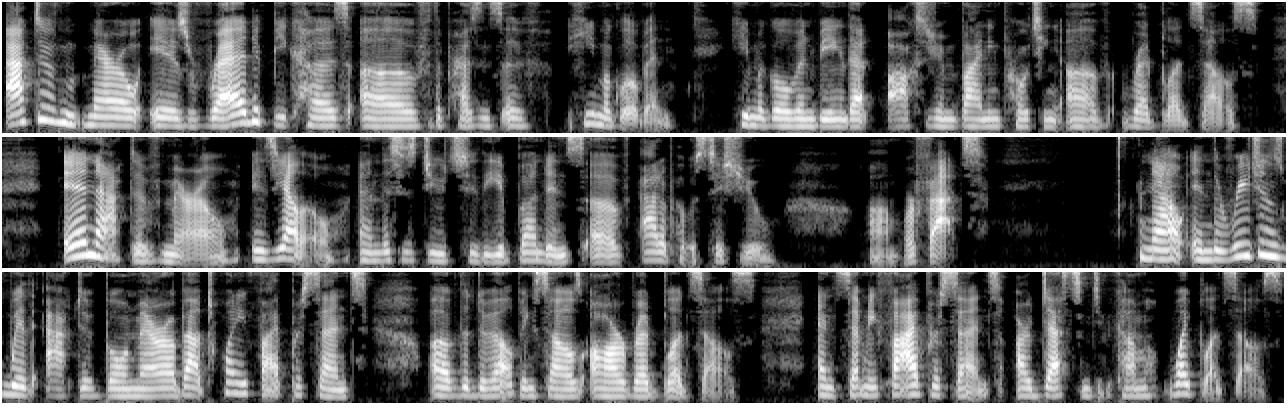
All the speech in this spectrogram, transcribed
Active marrow is red because of the presence of hemoglobin, hemoglobin being that oxygen binding protein of red blood cells. Inactive marrow is yellow, and this is due to the abundance of adipose tissue um, or fat. Now, in the regions with active bone marrow, about 25% of the developing cells are red blood cells, and 75% are destined to become white blood cells.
